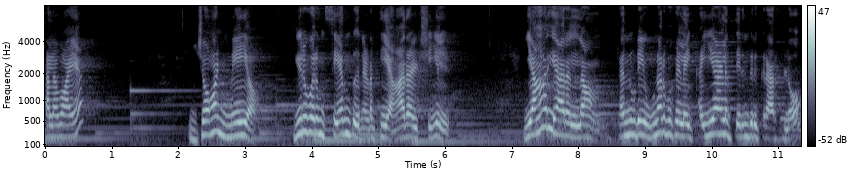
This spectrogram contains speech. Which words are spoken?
சலவாய ஜான் மேயா இருவரும் சேர்ந்து நடத்திய ஆராய்ச்சியில் யார் யாரெல்லாம் தன்னுடைய உணர்வுகளை கையாள தெரிந்திருக்கிறார்களோ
